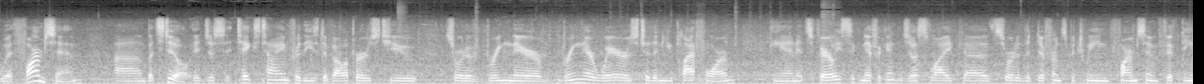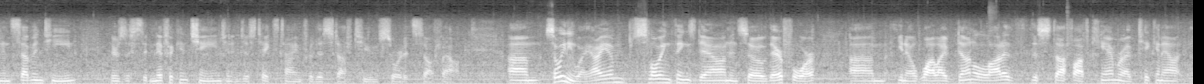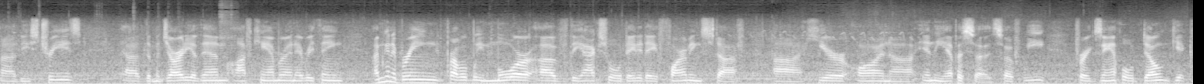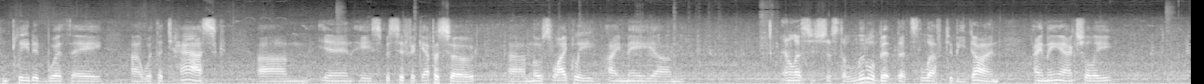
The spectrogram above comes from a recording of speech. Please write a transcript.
with FarmSim um, but still it just it takes time for these developers to sort of bring their bring their wares to the new platform. And it's fairly significant just like uh, sort of the difference between Farm Sim 15 and 17 there's a significant change and it just takes time for this stuff to sort itself out. Um, so anyway I am slowing things down and so therefore um, you know while I've done a lot of this stuff off camera I've taken out uh, these trees uh, the majority of them off camera and everything I'm going to bring probably more of the actual day-to-day farming stuff uh, here on uh, in the episode. So if we, for example, don't get completed with a uh, with a task um, in a specific episode, uh, most likely I may, um, unless it's just a little bit that's left to be done, I may actually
